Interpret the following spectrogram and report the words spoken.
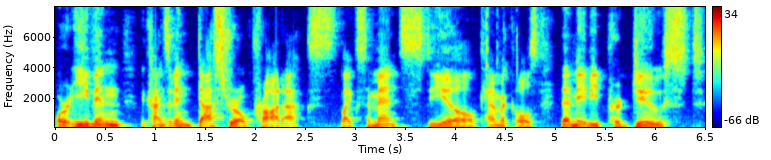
or even the kinds of industrial products like cement, steel, chemicals that may be produced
